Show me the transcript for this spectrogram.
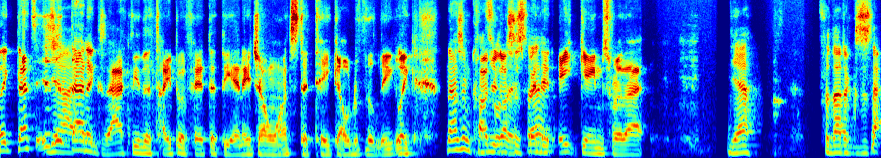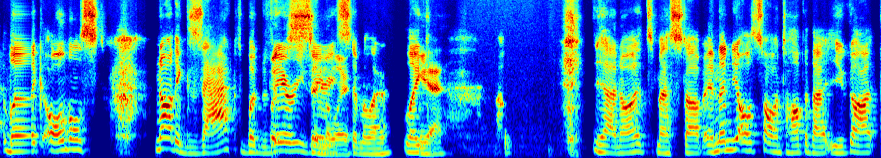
Like that's isn't yeah, that it, exactly the type of hit that the NHL wants to take out of the league? Like Nazem Kadri got suspended eight games for that. Yeah. For that exact like almost not exact, but, but very, similar. very similar. Like yeah. Yeah, no, it's messed up. And then you also on top of that, you got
